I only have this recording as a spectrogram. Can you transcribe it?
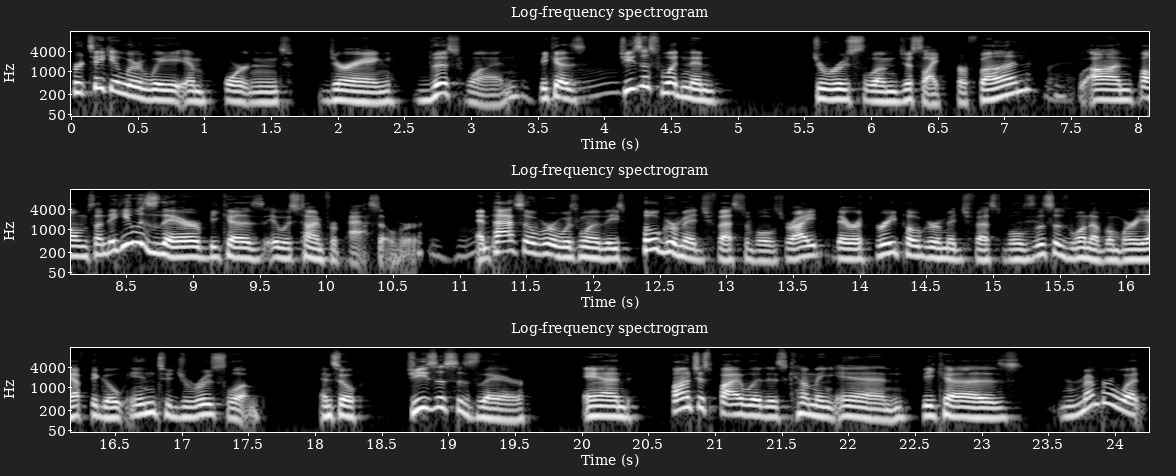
particularly important during this one because mm-hmm. Jesus wasn't in Jerusalem just like for fun right. on Palm Sunday. He was there because it was time for Passover. Mm-hmm. And Passover was one of these pilgrimage festivals, right? There are three pilgrimage festivals. This is one of them where you have to go into Jerusalem. And so Jesus is there and Pontius Pilate is coming in because remember what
